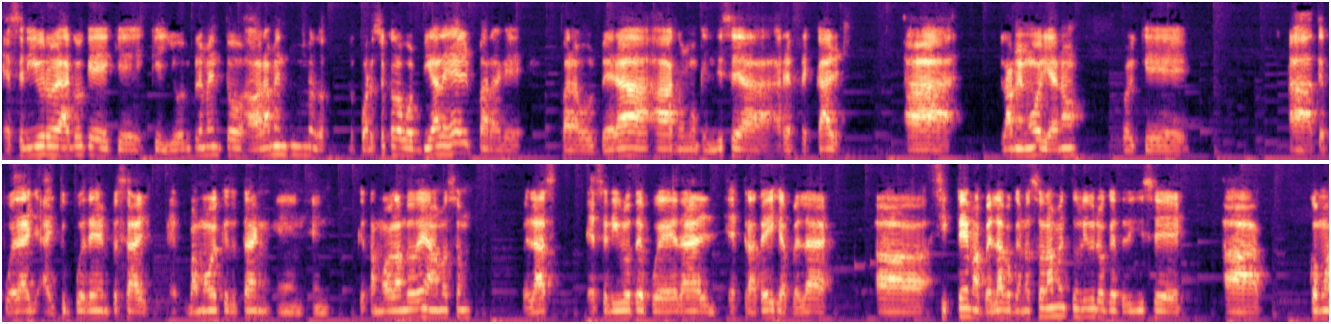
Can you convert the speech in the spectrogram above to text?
ese libro es algo que, que, yo implemento, ahora me, por eso que lo volví a leer, para, que, para volver a, como quien dice, a, refrescar a la memoria, ¿no? Porque te puede, ahí tú puedes empezar, eh, vamos a ver que tú estás en, que estamos hablando de Amazon, ¿verdad? Ese libro te puede dar estrategias, ¿verdad? Uh, sistemas, ¿verdad? Porque no es solamente un libro que te dice uh, cómo,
